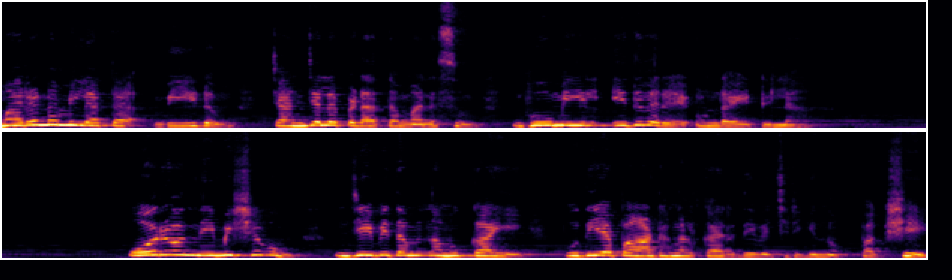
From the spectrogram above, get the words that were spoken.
മരണമില്ലാത്ത വീടും ചഞ്ചലപ്പെടാത്ത മനസ്സും ഭൂമിയിൽ ഇതുവരെ ഉണ്ടായിട്ടില്ല. ഓരോ നിമിഷവും ജീവിതം നമുക്കായി പുതിയ പാഠങ്ങൾ കരുതി വച്ചിരിക്കുന്നു. പക്ഷേ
